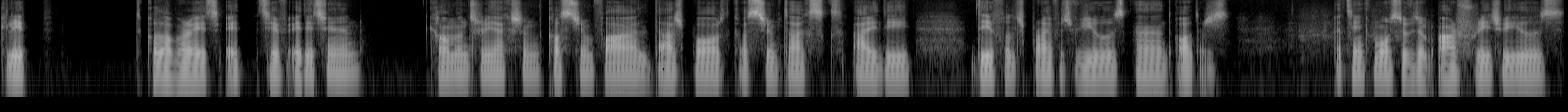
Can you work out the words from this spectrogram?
clip additive editing comment reaction, custom file, dashboard, custom tasks ID, default private views, and others. I think most of them are free to use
